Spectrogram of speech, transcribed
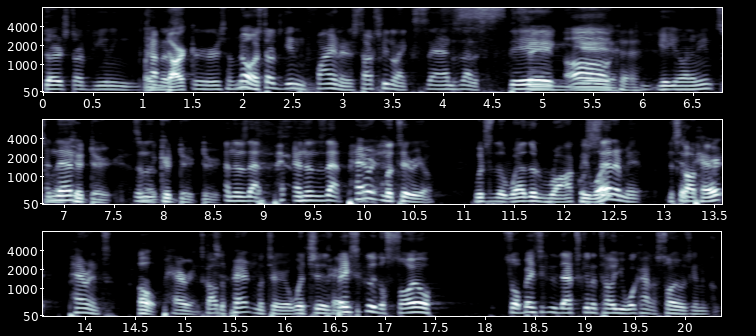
dirt starts getting like kind of darker or something. No, it starts getting finer. It starts feeling like sand. It's not as thick. Oh, Yeah. okay. Yeah, you know what I mean. Some and like then good dirt. Some like good dirt. Dirt. and there's that and then there's that parent material, which is the weathered rock or Wait, sediment. It's called parent. parent. Oh, parent. It's called the parent material, which is parent? basically the soil. So basically, that's going to tell you what kind of soil is going to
